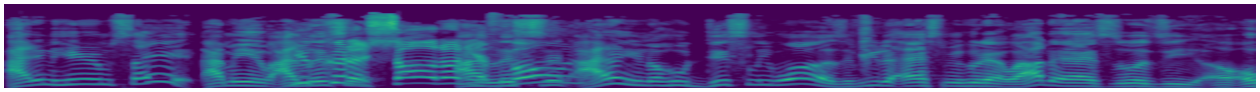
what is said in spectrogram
I didn't hear him say it. I mean, I You listened, coulda saw it on I your listened, phone. I didn't even know who Dissly was. If you'd have asked me who that was, I'd have asked, was he uh, O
